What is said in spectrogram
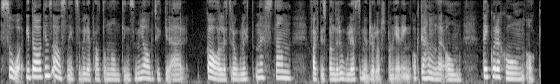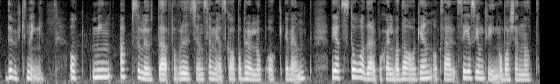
Så i dagens avsnitt så vill jag prata om någonting som jag tycker är galet roligt, nästan faktiskt bland det roligaste med bröllopsplanering och det handlar om dekoration och dukning. Och min absoluta favoritkänsla med att skapa bröllop och event, det är att stå där på själva dagen och så här, se sig omkring och bara känna att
